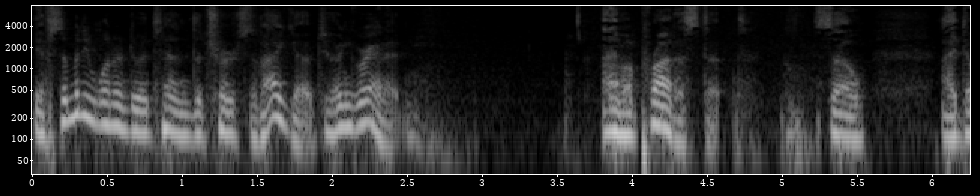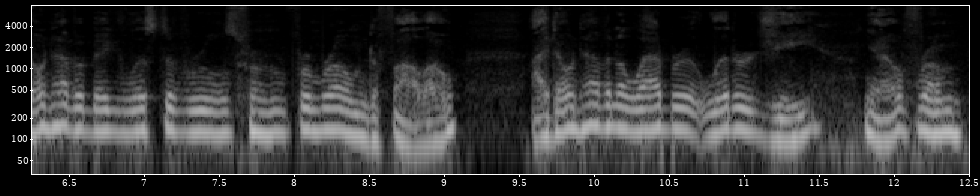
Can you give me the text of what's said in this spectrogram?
If somebody wanted to attend the church that I go to, and granted, I'm a Protestant, so I don't have a big list of rules from, from Rome to follow. I don't have an elaborate liturgy, you know, from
